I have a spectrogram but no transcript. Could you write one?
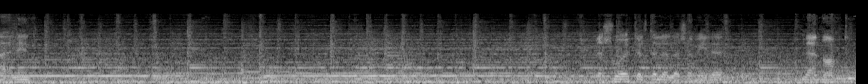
أهلين. لشو قلت لها لجميلة؟ لأنه عم تقول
